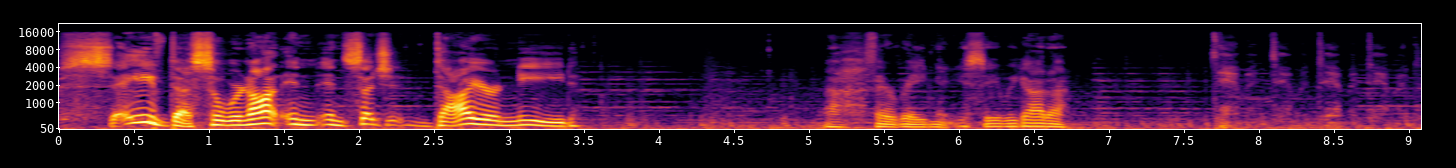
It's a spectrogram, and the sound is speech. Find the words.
saved us. So we're not in, in such dire need. Oh, they're raiding it. You see, we gotta. Damn it, damn it, damn it, damn it.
